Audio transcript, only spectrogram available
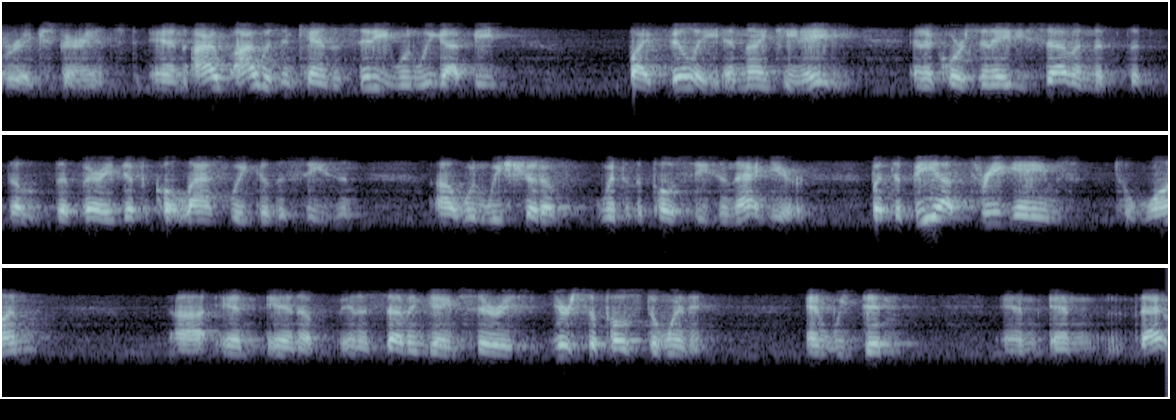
ever experienced. And I I was in Kansas City when we got beat by Philly in 1980, and of course in '87 the, the the the very difficult last week of the season uh, when we should have went to the postseason that year. But to be up three games to one uh, in in a in a seven game series, you're supposed to win it, and we didn't. And and that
